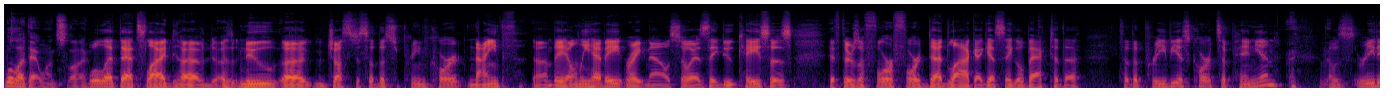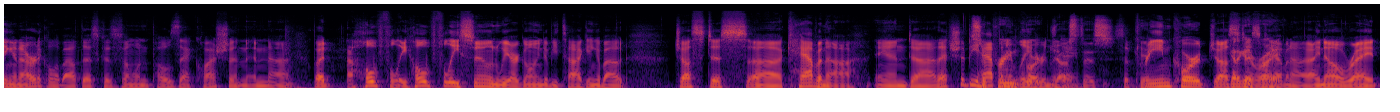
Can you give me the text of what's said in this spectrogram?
we'll let that one slide. We'll let that slide. Uh, a new uh, justice of the Supreme Court, ninth. Um, they only have eight right now. So as they do cases, if there's a four-four deadlock, I guess they go back to the to the previous court's opinion. I was reading an article about this because someone posed that question, and uh, but uh, hopefully, hopefully soon we are going to be talking about. Justice uh, Kavanaugh, and uh, that should be happening later Court in the Justice. day. Supreme Court Justice right. Kavanaugh. I know, right?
